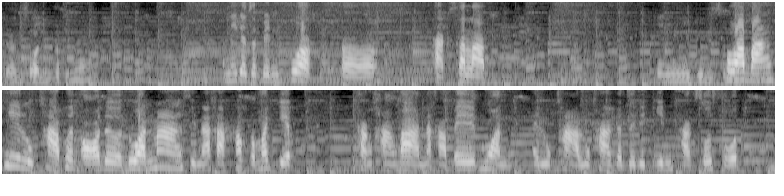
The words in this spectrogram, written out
แดงซ้อนครับพี่น้องอันนี้ก็จะเป็นพวกเอ่อผักสลัด โอ้ตัวนี้เพราะว่าบางที่ลูกค้าเพิ่นออเดอร์ด่วนมากสินะคะเขาก็มาเก็บทางข้างบ้านนะคะ ไปม่วนให้ลูกค้าลูกค้าก็จะได้กินผักสดอื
